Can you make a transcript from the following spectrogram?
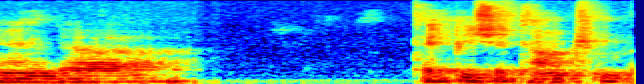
And uh, take Pisha Tantrum,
